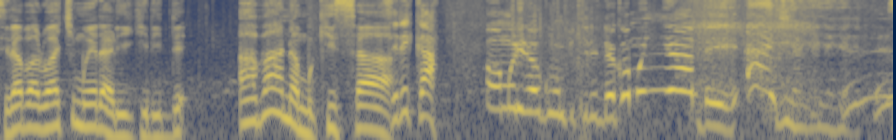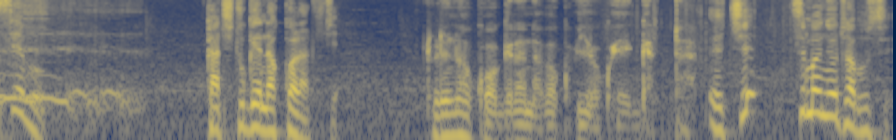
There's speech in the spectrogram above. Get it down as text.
siraba lwaki mweraliikiridde abaana mukisa. Sirika. Omuliro gumpitiriddeko mu nnyambe sebo kati tugenda kukola tutya? Tulina okwogera nabo ku byokwegatta eki? Simanyi otabuse?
